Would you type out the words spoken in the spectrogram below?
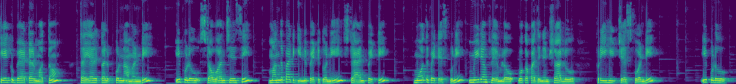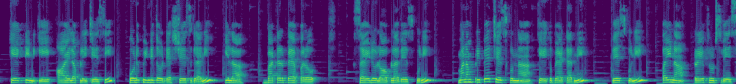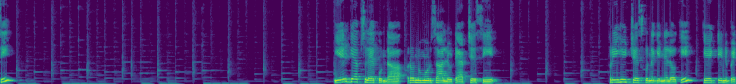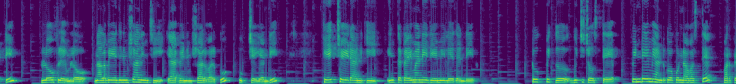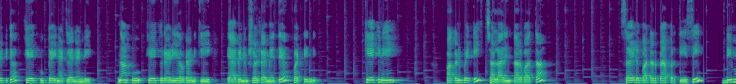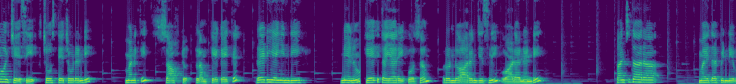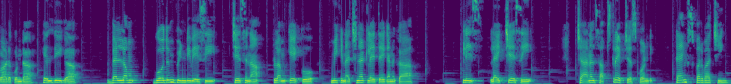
కేక్ బ్యాటర్ మొత్తం తయారు కలుపుకున్నామండి. ఇప్పుడు స్టవ్ ఆన్ చేసి మందపాటి గిన్నె పెట్టుకొని స్టాండ్ పెట్టి మూత పెట్టేసుకుని మీడియం ఫ్లేమ్లో ఒక పది నిమిషాలు ఫ్రీ హీట్ చేసుకోండి. ఇప్పుడు కేక్ టిన్కి ఆయిల్ అప్లై చేసి పొడి పిండితో డస్ట్ చేసి కానీ ఇలా బటర్ పేపర్ సైడ్ లోపల వేసుకుని మనం ప్రిపేర్ చేసుకున్న కేక్ బ్యాటర్ని వేసుకుని పైన డ్రై ఫ్రూట్స్ వేసి ఎయిర్ గ్యాప్స్ లేకుండా రెండు మూడు సార్లు ట్యాప్ చేసి ప్రీ హీట్ చేసుకున్న గిన్నెలోకి కేక్ టీని పెట్టి లో ఫ్లేమ్లో నలభై ఐదు నిమిషాల నుంచి యాభై నిమిషాల వరకు కుక్ చేయండి. కేక్ చేయడానికి ఇంత టైం అనేది ఏమీ లేదండి. టూత్ పిక్ గుచ్చి చూస్తే పిండేమి అంటుకోకుండా వస్తే పర్ఫెక్ట్గా కేక్ కుక్ అయినట్లేనండి. నాకు కేక్ రెడీ అవడానికి యాభై నిమిషాల టైం అయితే పట్టింది. కేక్ని పక్కన పెట్టి చల్లారిన తర్వాత సైడ్ బటర్ పేపర్ తీసి డిమోల్ చేసి చూస్తే చూడండి మనకి సాఫ్ట్ ప్లమ్ కేక్ అయితే రెడీ అయ్యింది. నేను కేక్ తయారీ కోసం రెండు ఆరెంజెస్ని వాడానండి. పంచదార మైదా పిండి వాడకుండా హెల్దీగా బెల్లం గోధుమ పిండి వేసి చేసిన ప్లమ్ కేక్ మీకు నచ్చినట్లయితే గనక ప్లీజ్ లైక్ చేసి ఛానల్ సబ్స్క్రైబ్ చేసుకోండి. Thanks for watching.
